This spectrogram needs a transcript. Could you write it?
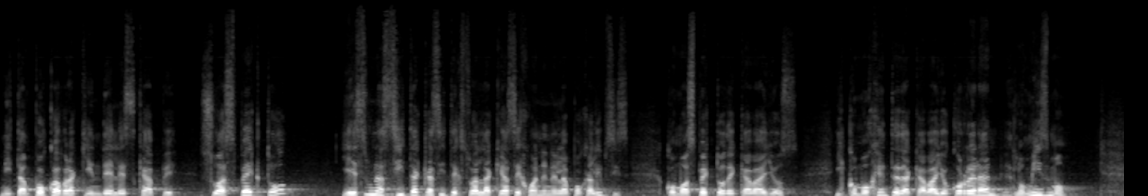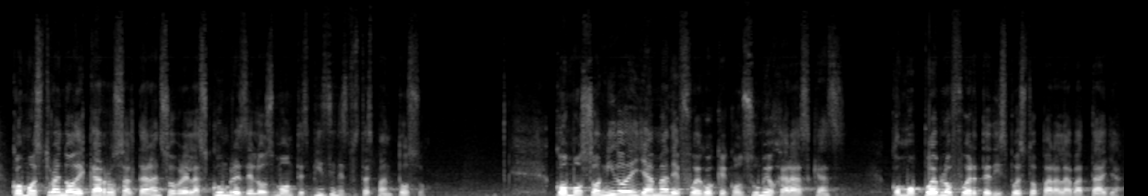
ni tampoco habrá quien de él escape. Su aspecto, y es una cita casi textual la que hace Juan en el Apocalipsis, como aspecto de caballos, y como gente de a caballo correrán, es lo mismo. Como estruendo de carros saltarán sobre las cumbres de los montes. Piensen, esto está espantoso. Como sonido de llama de fuego que consume hojarascas, como pueblo fuerte dispuesto para la batalla.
